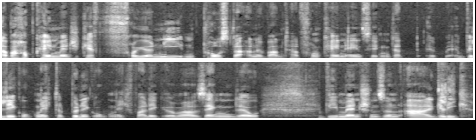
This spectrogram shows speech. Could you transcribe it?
überhaupt kein Mensch. Ich habe früher nie ein Poster an der Wand hat von keinem einzigen. Das will ich auch nicht, das bin ich auch nicht, weil ich immer sage, wie Menschen so ein Aalglied.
